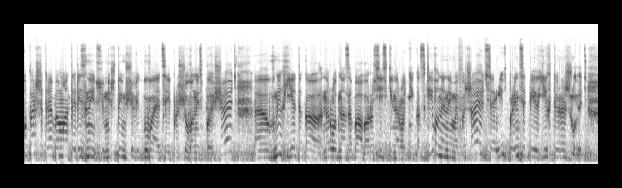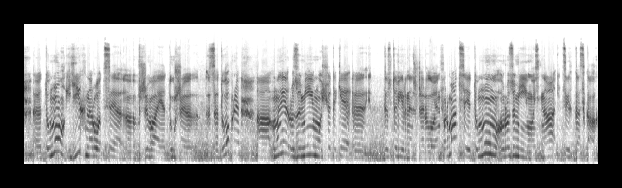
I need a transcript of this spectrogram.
по-перше, треба мати різницю між тим, що відбувається, і про що вони сповіщають. Е, в них є така народна забава, російські народні казки. Вони ними пишаються і, в принципі, їх тиражують. Е, тому їх народ це е, вживає дуже задобре. А ми розуміємо, що таке достовірне джерело інформації, тому розуміємось на цих казках.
